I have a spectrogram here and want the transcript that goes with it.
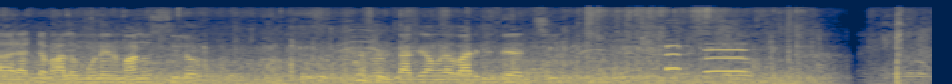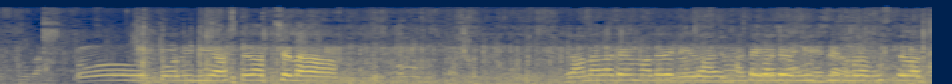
আর একটা ভালো মনের মানুষ ছিল। এখন তাকে আমরা বাড়ি দিতে যাচ্ছি। ও টলি নিয়ে আসতে যাচ্ছে না। রানাঘাটের মালের ঘাটে ঘাটে বুঝছি তোমরা বুঝতে পারছ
